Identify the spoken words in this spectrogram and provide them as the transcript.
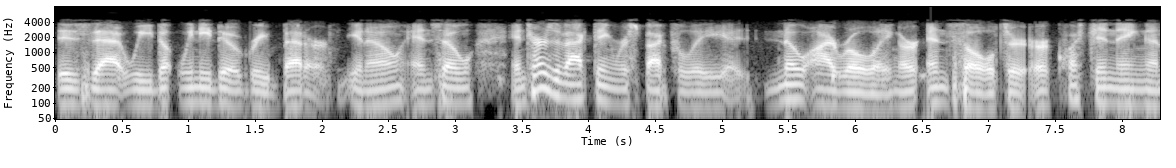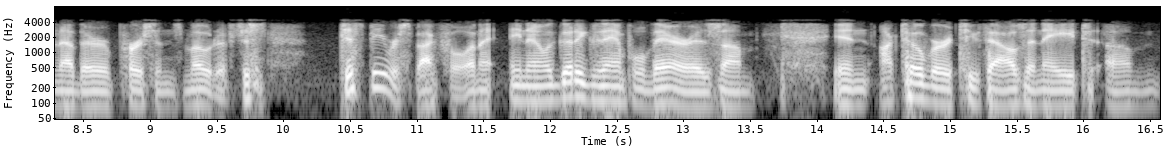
is that we don't we need to agree better. You know, and so in terms of acting respectfully, uh, no eye rolling or insults or, or questioning another person's motives. Just just be respectful. And I, you know, a good example there is um, in October 2008. Um,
